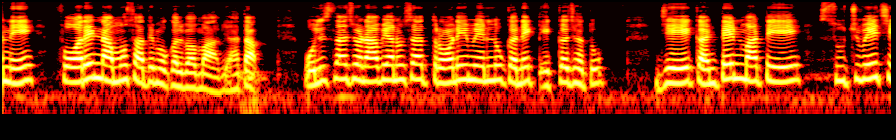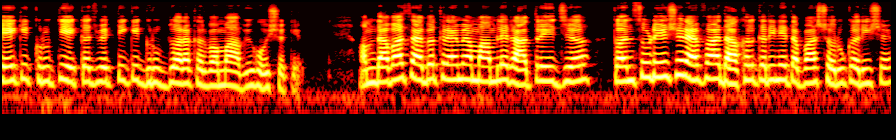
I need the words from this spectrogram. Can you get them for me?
અને ફોરેન નામો સાથે મોકલવામાં આવ્યા હતા. પોલીસના જણાવ્યા અનુસાર, ત્રણેય મેલનું કનેક્ટ એક જ હતું. જે કન્ટેન્ટ માટે સૂચવે છે કે કૃત્ય એક જ વ્યક્તિ કે ગ્રુપ દ્વારા કરવામાં આવ્યું હોઈ શકે. અમદાવાદ સાયબર ક્રાઇમે આ મામલે રાત્રે જ કન્સોડેશન એફઆઈઆર દાખલ કરીને તપાસ શરૂ કરી છે.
